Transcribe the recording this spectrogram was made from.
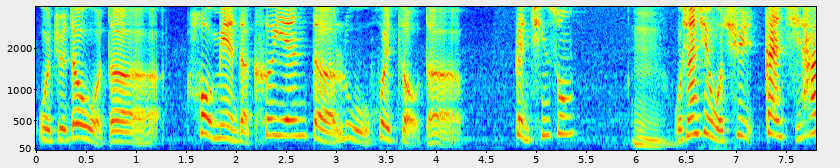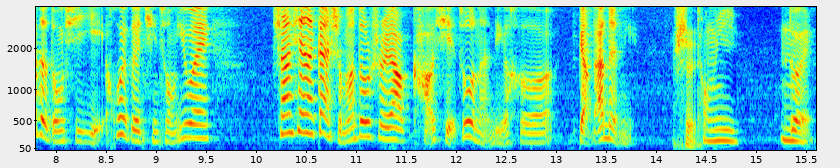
我觉得我的后面的科研的路会走得更轻松。嗯我相信我去干其他的东西也会更轻松，因为实际上现在干什么都是要考写作能力和表达能力。是同意。嗯，对，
